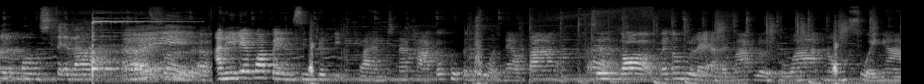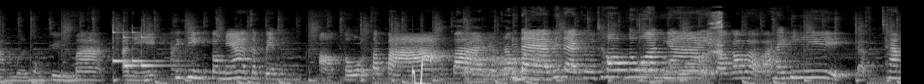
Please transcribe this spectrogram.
เรียกมอนสเตล่าเอ้ยอันนี้เรียกว่าเป็น synthetic plant นะคะ ก็คือเป็นสวนแนวตั้ง ซึ่งก็ไม่ต้องดูแลอะไรมากเลย เพราะว่าน้องสวยงามเหมือนของจริงมาก อันนี้จริงๆ ตรงเนี้ยจะเป็นเอ่อโต๊ะสปาปลาเดี๋ยวจะพี่แต่พี่แต่คือชอบนวดไงแล้วก็แบบว่าให้พี่แบบช่าง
